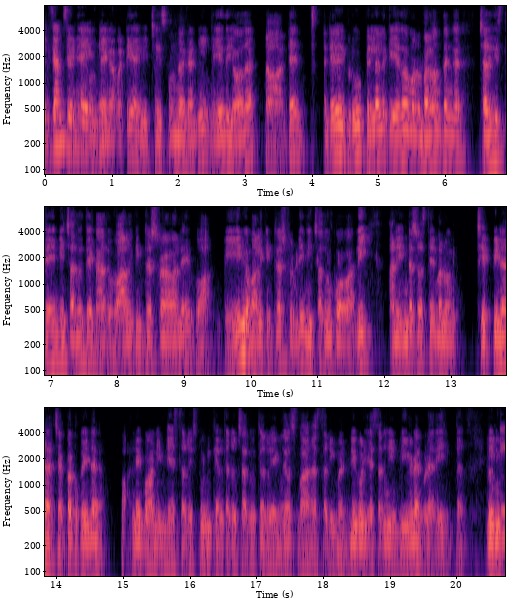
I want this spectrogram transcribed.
ఎగ్జామ్స్ ఉంటాయి ఉంటాయి కాబట్టి అవి చేసుకున్నా కానీ లేదు యోధ అంటే అంటే ఇప్పుడు పిల్లలకి ఏదో మనం బలవంతంగా చదివిస్తే నీ చదివితే కాదు వాళ్ళకి ఇంట్రెస్ట్ రావాలి మెయిన్గా వాళ్ళకి ఇంట్రెస్ట్ ఉండి నీ చదువుకోవాలి అనే ఇంట్రెస్ట్ వస్తే మనం చెప్పినా చెప్పకపోయినా వాళ్ళే మార్నింగ్ చేస్తారు స్కూల్కి వెళ్తారు చదువుతారు ఎగ్జామ్స్ బాగా రాస్తారు ఇవన్నీ కూడా చేస్తారు నేను దీవెన కూడా అదే చెప్తాను. దీవెనకి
